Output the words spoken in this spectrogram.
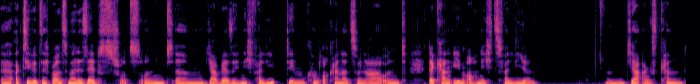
äh, aktiviert sich bei uns mal der Selbstschutz. Und ähm, ja, wer sich nicht verliebt, dem kommt auch keiner zu nahe und der kann eben auch nichts verlieren. Und ja, Angst kann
